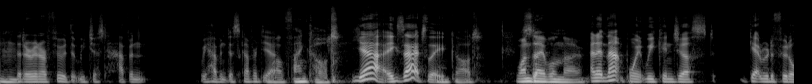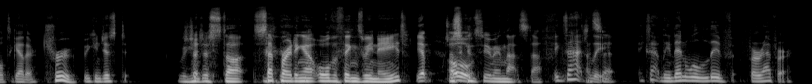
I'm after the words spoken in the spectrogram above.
Mhm. that are in our food that we just haven't we haven't discovered yet. Well, thank God. yeah, exactly. Thank God. One So- day we'll know. And at that point, we can just get rid of food altogether. True. We can just We can just start separating out all the things we need, yep. just oh, consuming that stuff. exactly, exactly. Then we'll live forever.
